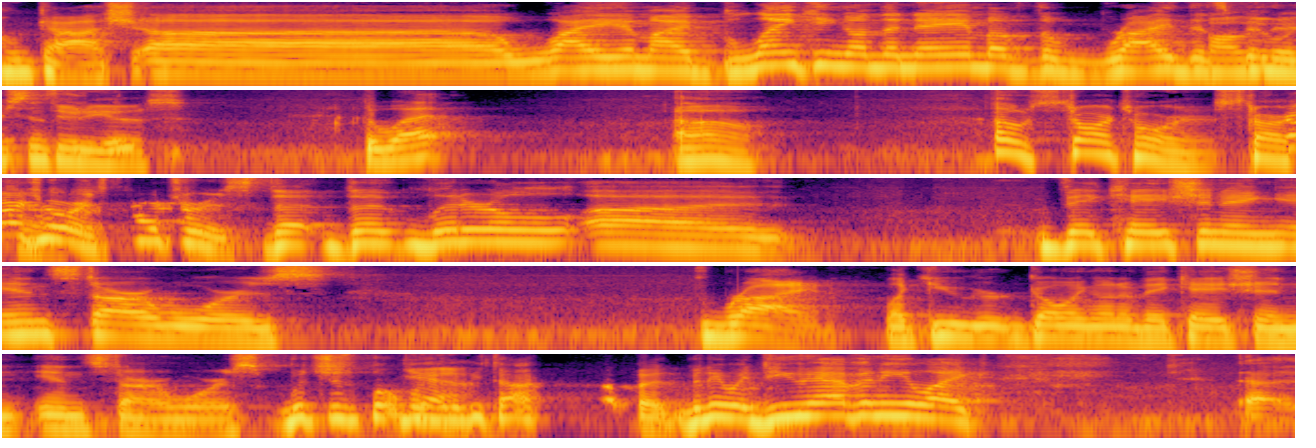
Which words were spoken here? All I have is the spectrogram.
oh gosh, uh, why am I blanking on the name of the ride that's been there Hollywood since the- Studios. The, what? Oh. Oh, Star Tours. Star, Star Tours. Tours, Star Tours, the the literal uh, vacationing in Star Wars ride, like you're going on a vacation in Star Wars, which is what we're Yeah. going to be talking about. But, but anyway, do you have any like uh,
